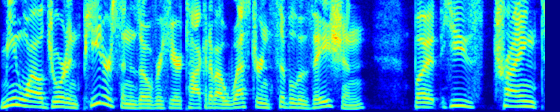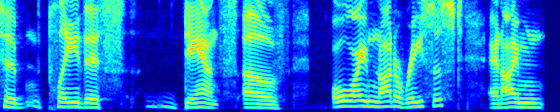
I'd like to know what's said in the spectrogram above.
Meanwhile, Jordan Peterson is over here talking about Western civilization, but he's trying to play this dance of, oh, I'm not a racist and I'm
